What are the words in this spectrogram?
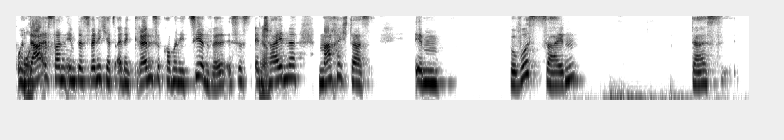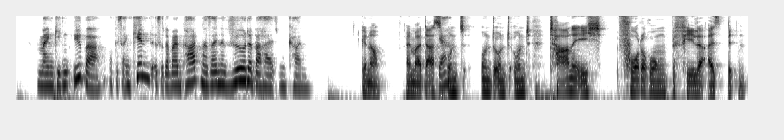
Und, und, da ist dann eben das, wenn ich jetzt eine Grenze kommunizieren will, ist es Entscheidende, ja. mache ich das im Bewusstsein, dass mein Gegenüber, ob es ein Kind ist oder mein Partner, seine Würde behalten kann. Genau. Einmal das ja. und, und, und, und tarne ich Forderungen, Befehle als Bitten.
